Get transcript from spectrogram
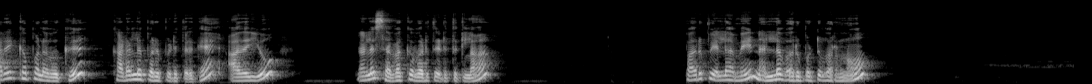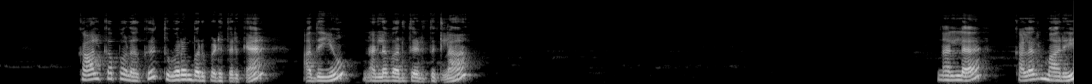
அரை கப் அளவுக்கு கடலைப்பருப்பு எடுத்திருக்கேன். அதையும் நல்லா செவக்க வறுத்து எடுத்துக்கலாம். பருப்பு எல்லாமே நல்லா வறுபட்டு வரணும். கால் கப் அளவுக்கு துவரம் பருப்பு எடுத்திருக்கேன். அதையும் நல்லா வறுத்து எடுத்துக்கலாம். நல்ல கலர் மாதிரி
